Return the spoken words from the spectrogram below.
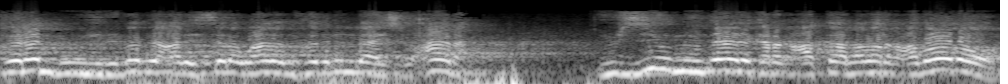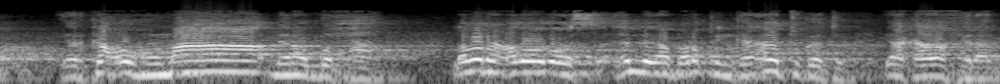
filan buu yidhi nabiga alay slam wahada min fadli illahi subxaana yujziu min dalika ragcataan laba ragcadoodoo yarkacuhumaa min aduxaa laba ragcadoodoo xilliga barqinka aad tukato yaa kaaga filan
